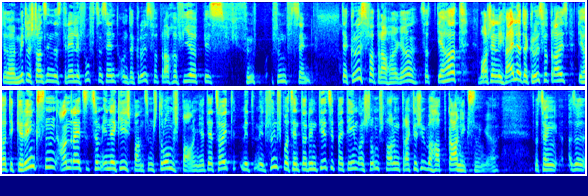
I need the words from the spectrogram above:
der Mittelstandsindustrielle 15 Cent und der Größtverbraucher 4 bis 5, 5 Cent der Großverbraucher, gell, der hat, wahrscheinlich weil er der Großverbraucher ist, der hat die geringsten Anreize zum Energiesparen, zum Stromsparen. Gell. Der zahlt mit, mit 5%, da rentiert sich bei dem an Stromsparung praktisch überhaupt gar nichts. Gell. Sozusagen, also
